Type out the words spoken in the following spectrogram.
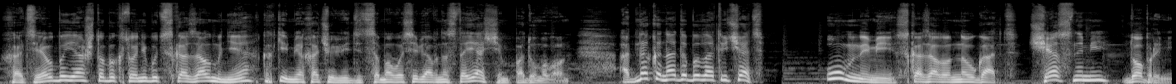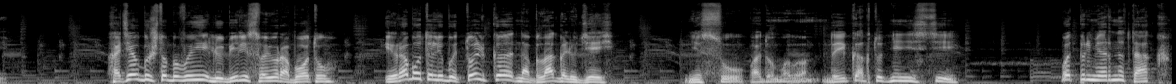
«Хотел бы я, чтобы кто-нибудь сказал мне, каким я хочу видеть самого себя в настоящем», — подумал он. Однако надо было отвечать. «Умными», — сказал он наугад, — «честными, добрыми». Хотел бы, чтобы вы любили свою работу и работали бы только на благо людей. «Несу», — подумал он, — «да и как тут не нести?» Вот примерно так.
